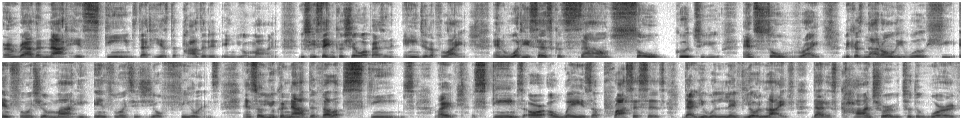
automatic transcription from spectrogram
and rather not his schemes that he has deposited in your mind. You see, Satan could show up as an angel of light, and what he says could sound so good to you and so right because not only will he influence your mind he influences your feelings. And so you can now develop schemes right? Schemes are a ways of processes that you will live your life that is contrary to the word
